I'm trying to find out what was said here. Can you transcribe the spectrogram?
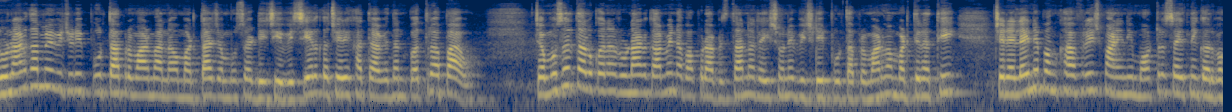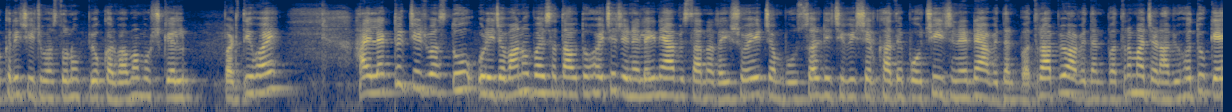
રોનાળ ગામે વીજળી પૂરતા પ્રમાણમાં ન મળતા જંબુસર ડીજીવીસીએલ કચેરી ખાતે આવેદનપત્ર અપાયું. જંબુસર તાલુકાના રૂણાળ ગામે નવાપુરા વિસ્તારના રહીશોને વીજળી પૂરતા પ્રમાણમાં મળતી નથી, જેને લઈને પંખા, ફ્રીજ, પાણીની મોટર સહિતની ઘરવખરી ચીજવસ્તુનો ઉપયોગ કરવામાં મુશ્કેલ પડતી હોય. આ ઇલેક્ટ્રિક ચીજવસ્તુ ઉડી જવાનો ભય સતાવતો હોય છે, જેને લઈને આ વિસ્તારના રહીશોએ જંબુસર ડીજીવીસીએલ ખાતે પહોંચી ઇજનેરને આવેદનપત્ર આપ્યું. આવેદનપત્રમાં જણાવ્યું હતું કે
